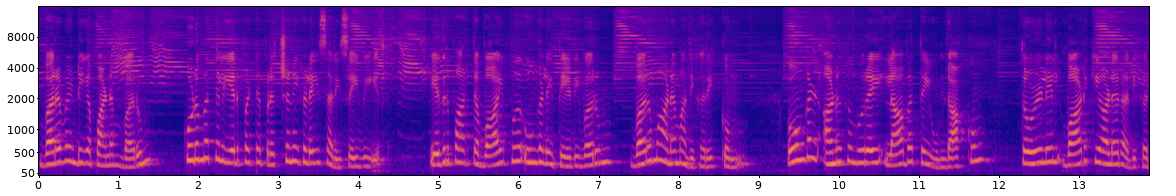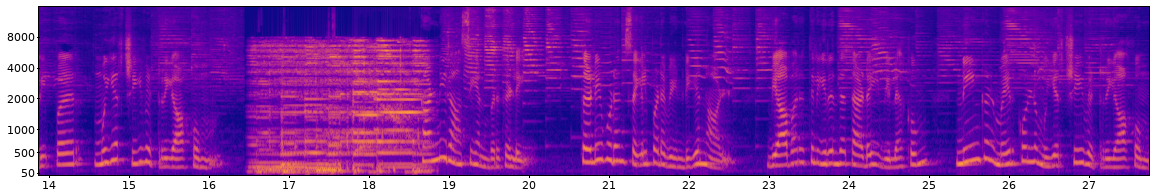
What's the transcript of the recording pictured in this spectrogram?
வரவேண்டிய பணம் வரும் குடும்பத்தில் ஏற்பட்ட பிரச்சனைகளை சரி செய்வீர். எதிர்பார்த்த வாய்ப்பு உங்களை தேடி வரும் வருமானம் அதிகரிக்கும். உங்கள் அணுகுமுறை லாபத்தை உண்டாக்கும். தொழிலில் வாடிக்கையாளர் அதிகரிப்பர் முயற்சி வெற்றியாகும். கன்னிராசி அன்பர்களே தெளிவுடன் செயல்பட வேண்டிய நாள். வியாபாரத்தில் இருந்த தடை விலகும். நீங்கள் மேற்கொள்ளும் முயற்சி வெற்றியாகும்.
